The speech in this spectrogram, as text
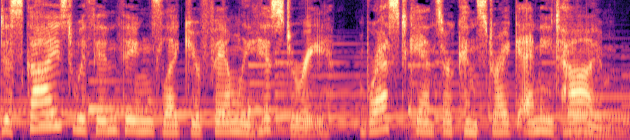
Disguised within things like your family history, breast cancer can strike any time.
